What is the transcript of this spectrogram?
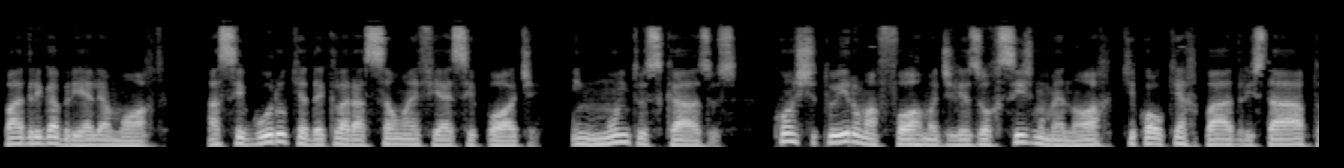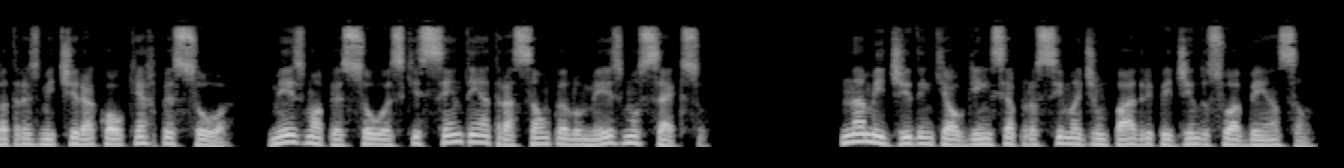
Padre Gabriele Amort, asseguro que a declaração FS pode, em muitos casos, constituir uma forma de exorcismo menor que qualquer padre está apto a transmitir a qualquer pessoa, mesmo a pessoas que sentem atração pelo mesmo sexo. Na medida em que alguém se aproxima de um padre pedindo sua bênção,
